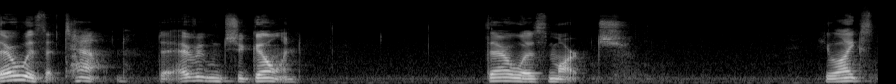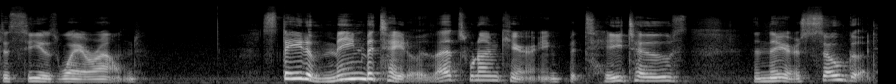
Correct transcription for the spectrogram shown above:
There was a town that everyone should go in. There was March. He likes to see his way around. State of Maine potatoes, that's what I'm carrying. Potatoes, and they are so good.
